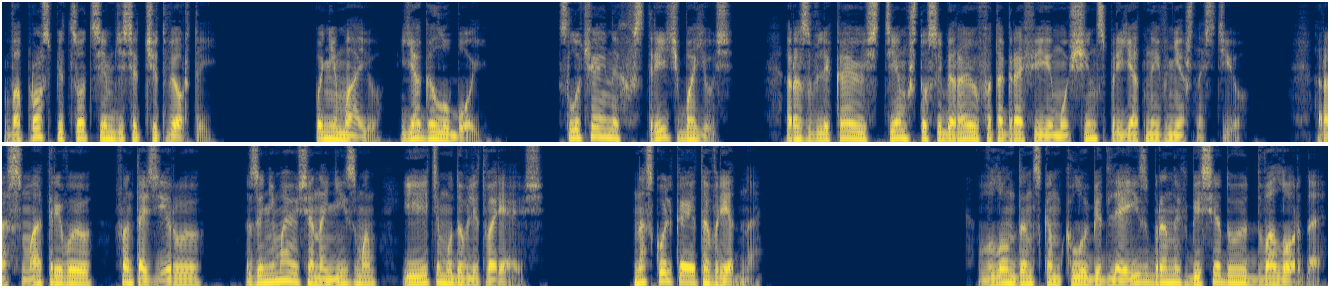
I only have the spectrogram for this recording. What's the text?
Вопрос 574. Понимаю, я голубой. Случайных встреч боюсь. Развлекаюсь тем, что собираю фотографии мужчин с приятной внешностью. Рассматриваю, фантазирую, занимаюсь анонизмом и этим удовлетворяюсь. Насколько это вредно? В лондонском клубе для избранных беседуют два лорда.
